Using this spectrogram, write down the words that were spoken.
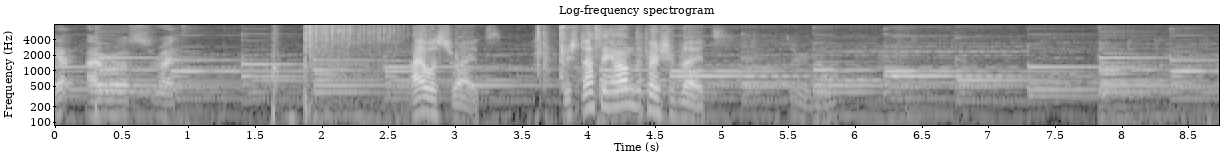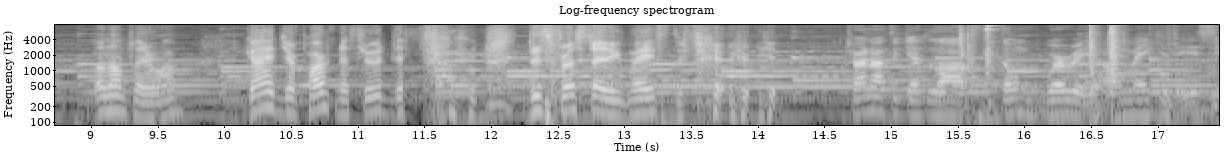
Yeah, I was right. I was right. There's nothing on the pressure plate. There we go. Well done player one. Guide your partner through the this frustrating maze to Try not to get lost. Don't worry, I'll make it easy.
